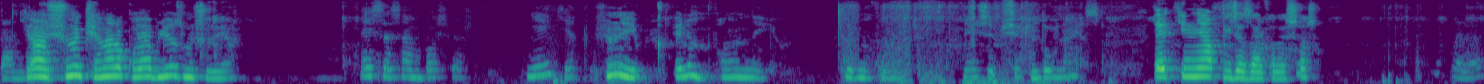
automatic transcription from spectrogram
ben. Ya şunu kenara koyabiliyoruz mu şuraya? Neyse sen boş ver. Niye ki? Şimdi elim falan değiyor. Elim falan. Neyse bir şekilde oynayacağız. Etkinliği yapmayacağız arkadaşlar. Evet.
